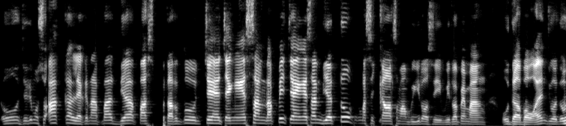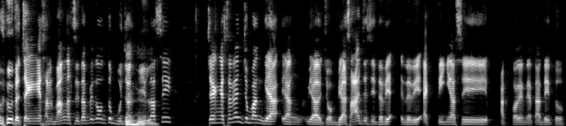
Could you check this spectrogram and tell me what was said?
Oh, jadi masuk akal ya kenapa dia pas bertarung tuh cengesan tapi cengesan dia tuh masih kalah sama Wiro sih. Wiro memang udah bawaannya juga udah cengesan banget sih, tapi kalau untuk bujang mm -hmm. gila sih cengesannya cuma ya yang ya cuma biasa aja sih dari dari aktingnya si aktornya tadi itu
